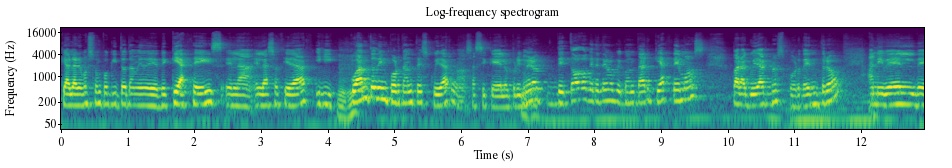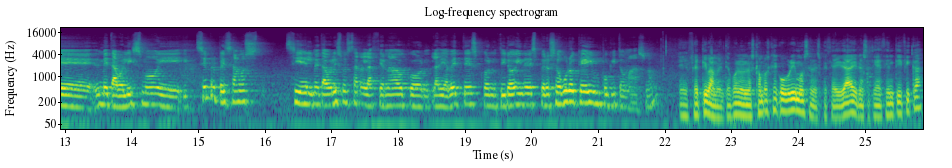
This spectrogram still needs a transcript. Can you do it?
Que hablaremos un poquito también de, qué hacéis en la, sociedad y cuánto de importante es cuidarnos. Así que lo primero de todo que te tengo que contar, ¿qué hacemos para cuidarnos por dentro? a nivel de metabolismo y, siempre pensamos si el metabolismo está relacionado con la diabetes, con tiroides, pero seguro que hay un poquito más, ¿no? Efectivamente. Bueno, en los campos que cubrimos en la especialidad y en la sociedad científica,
